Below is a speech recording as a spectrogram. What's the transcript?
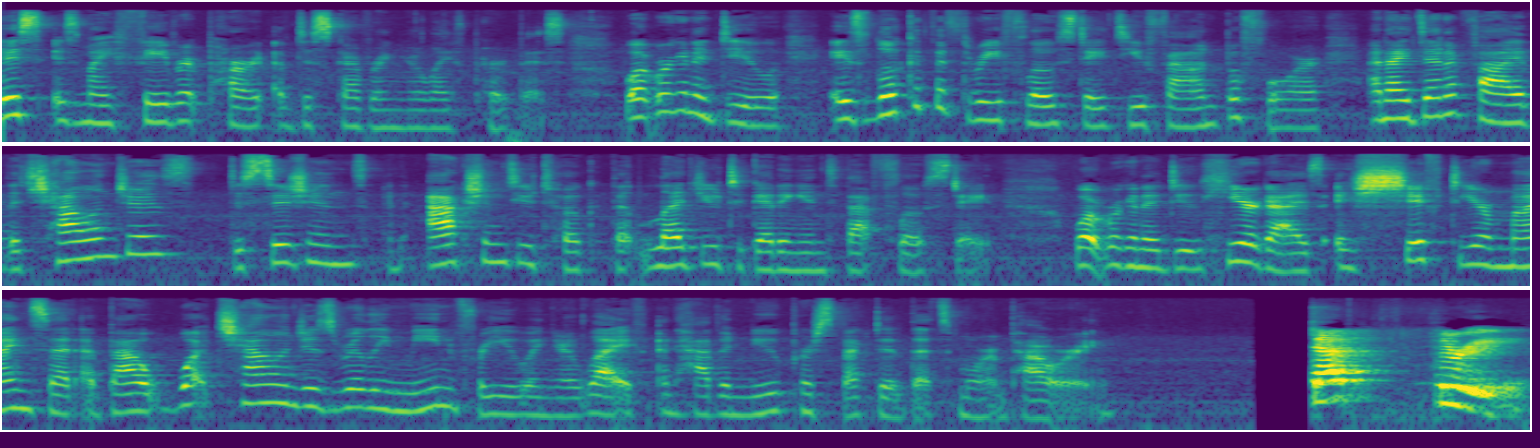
This is my favorite part of discovering your life purpose. What we're going to do is look at the three flow states you found before and identify the challenges, decisions, and actions you took that led you to getting into that flow state. What we're going to do here, guys, is shift your mindset about what challenges really mean for you in your life and have a new perspective that's more empowering. Step three,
